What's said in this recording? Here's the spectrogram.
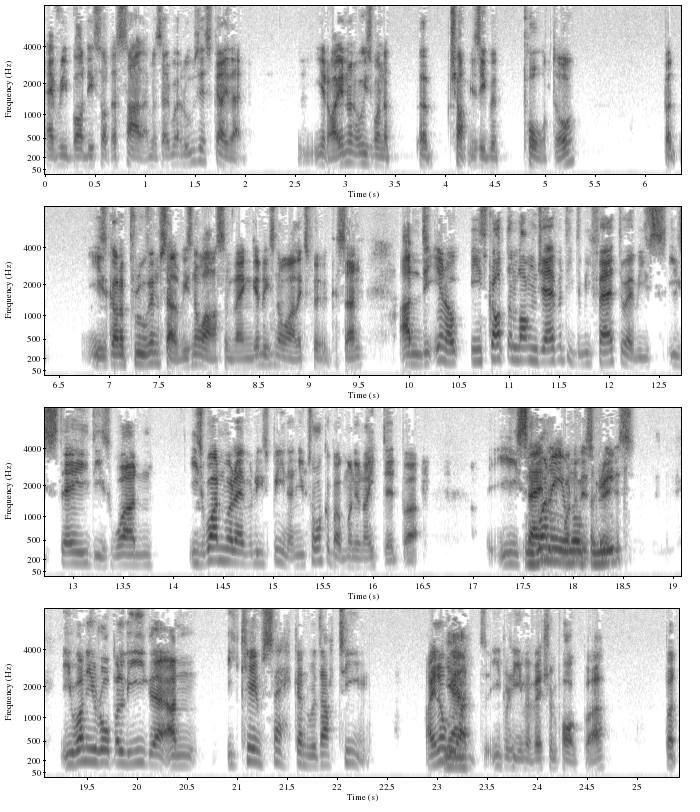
Everybody sort of sat up and said, "Well, who's this guy then?" You know, I don't always want a, a Champions League with Porto, he's got to prove himself. He's no Arsene Wenger. He's no Alex Ferguson, and you know he's got the longevity. To be fair to him, he's he's stayed. He's won. He's won wherever he's been. And you talk about Man United, but he said won a one of his League. greatest. He won Europa League there, and he came second with that team. I know we had Ibrahimovic and Pogba, but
